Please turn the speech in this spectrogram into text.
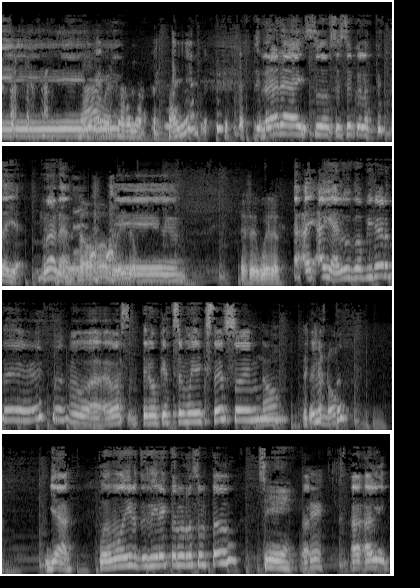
Eh, Ah, con la pestaña. Rana y su obsesión con las pestañas. Rana. No, bueno. eh, ese es Willow. ¿hay, hay algo que opinar de esto? ¿O vas- ¿Tenemos que ser muy extenso en.? No, de hecho no. Ya. ¿Podemos ir directo a los resultados? Sí. Ah, Sí. a- alguien,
